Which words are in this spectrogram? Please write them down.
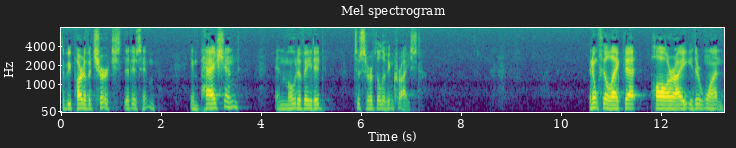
to be part of a church that is impassioned and motivated to serve the living Christ. I don't feel like that Paul or I, either one,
